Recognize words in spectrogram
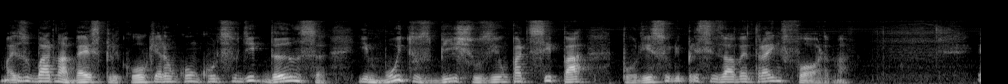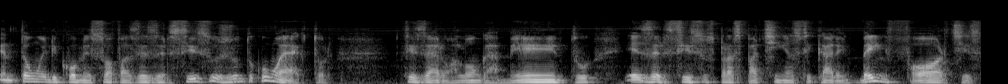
Mas o Barnabé explicou que era um concurso de dança e muitos bichos iam participar, por isso ele precisava entrar em forma. Então ele começou a fazer exercícios junto com Hector. Fizeram alongamento, exercícios para as patinhas ficarem bem fortes,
